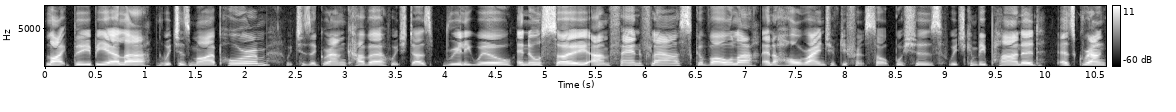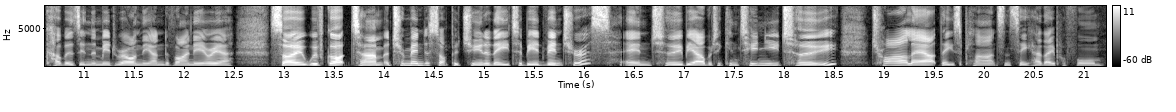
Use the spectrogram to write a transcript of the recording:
like Boobialla, which is Myoporum, which is a ground cover which does really well, and also um, fanflower, Scaevola, and a whole range of different salt bushes which can be planted as ground covers in the mid row and the undervine area. So we've got um, a tremendous opportunity to be adventurous and to be able to continue to trial out these plants and see how they perform.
